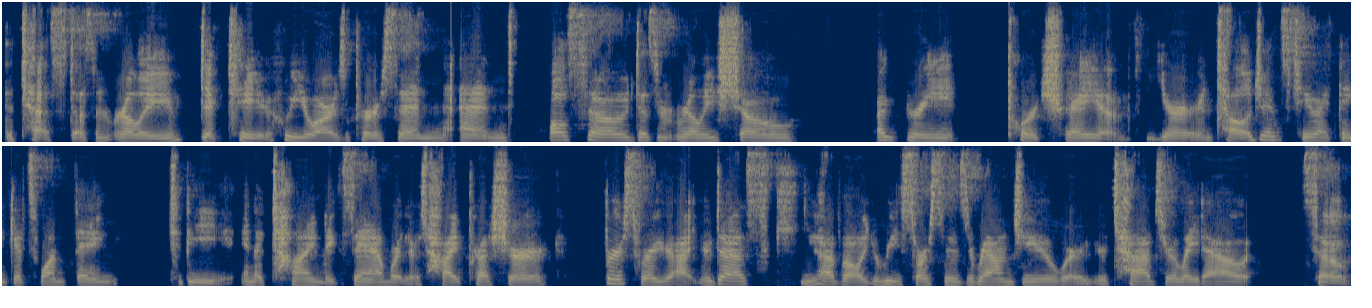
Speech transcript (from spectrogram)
the test doesn't really dictate who you are as a person and also doesn't really show a great portray of your intelligence too. I think it's one thing to be in a timed exam where there's high pressure. First, where you're at your desk, you have all your resources around you, where your tabs are laid out. So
